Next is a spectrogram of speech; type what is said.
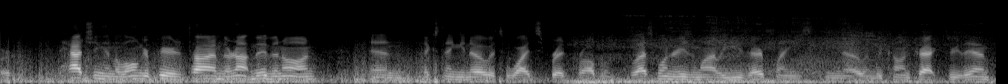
are hatching in a longer period of time, they're not moving on, and next thing you know, it's a widespread problem. Well, that's one reason why we use airplanes, you know, and we contract through them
